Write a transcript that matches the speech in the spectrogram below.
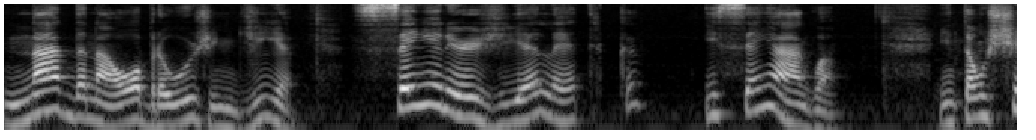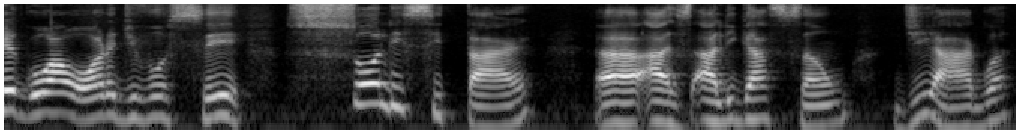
nada na obra hoje em dia sem energia elétrica e sem água. Então chegou a hora de você solicitar uh, a, a ligação de água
